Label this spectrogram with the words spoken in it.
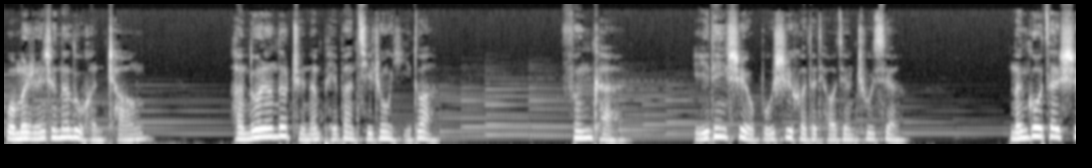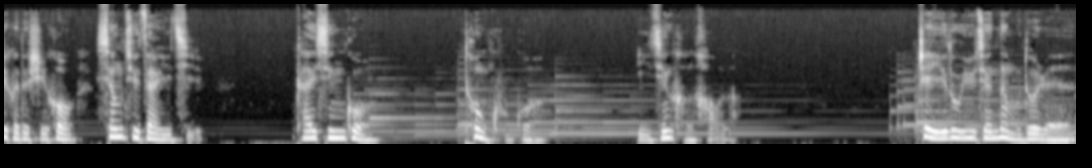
我们人生的路很长，很多人都只能陪伴其中一段。分开，一定是有不适合的条件出现。能够在适合的时候相聚在一起，开心过，痛苦过，已经很好了。这一路遇见那么多人，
